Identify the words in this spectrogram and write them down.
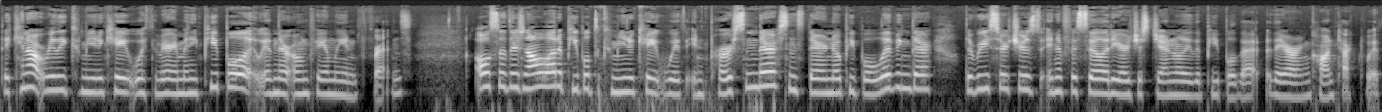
They cannot really communicate with very many people and their own family and friends. Also, there's not a lot of people to communicate with in person there since there are no people living there. The researchers in a facility are just generally the people that they are in contact with.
